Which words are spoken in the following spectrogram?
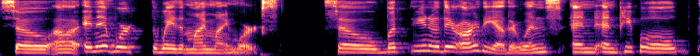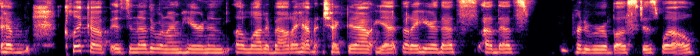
So, uh, and it worked the way that my mind works. So, but you know, there are the other ones, and and people have ClickUp is another one I'm hearing a lot about. I haven't checked it out yet, but I hear that's uh, that's pretty robust as well.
